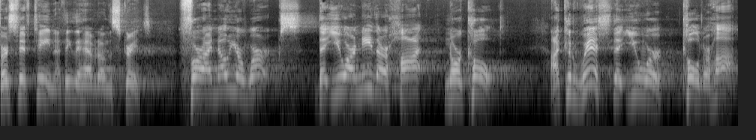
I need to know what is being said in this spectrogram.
Verse 15, I think they have it on the screens. For I know your works, that you are neither hot nor cold. I could wish that you were cold or hot.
